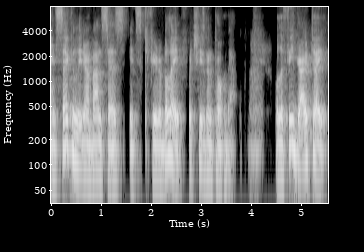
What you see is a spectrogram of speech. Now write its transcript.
and secondly, the Ramban says it's kfir belev, which he's going to talk about. Well, the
